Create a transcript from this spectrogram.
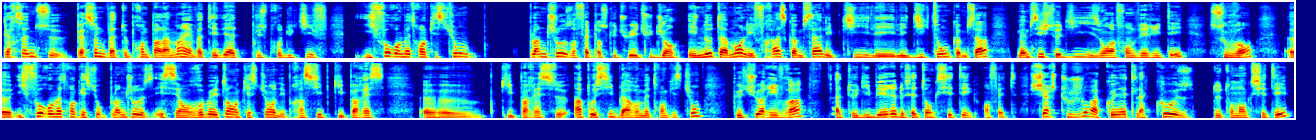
personne se, personne va te prendre par la main et va t'aider à être plus productif. Il faut remettre en question plein de choses en fait lorsque tu es étudiant. Et notamment les phrases comme ça les petits les, les dictons comme ça même si je te dis ils ont un fond de vérité souvent euh, il faut remettre en question plein de choses. Et c'est en remettant en question des principes qui paraissent euh, qui paraissent impossibles à remettre en question que tu arriveras à te libérer de cette anxiété en fait. Cherche toujours à connaître la cause de ton anxiété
